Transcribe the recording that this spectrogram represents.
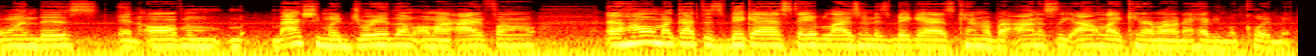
on this, and all of them, actually majority of them on my iPhone. At home, I got this big ass stabilizer and this big ass camera, but honestly, I don't like carrying around that heavy equipment.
